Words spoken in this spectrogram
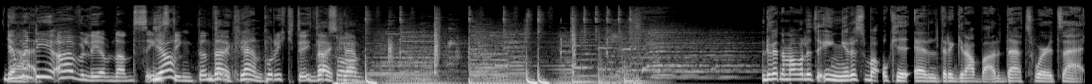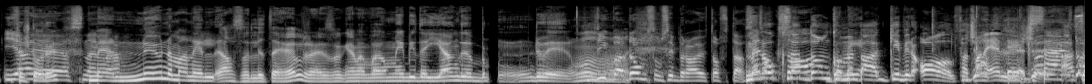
det Ja men här. det är överlevnadsinstinkten Ja, typ, verkligen. på riktigt. Verkligen. Alltså, Du vet när man var lite yngre så bara okej äldre grabbar that's where it's at. Ja, förstår ja, du? ja, snälla. Men nu när man är alltså, lite äldre så kan man bara maybe the younger mm, du vet. Mm. det är bara de som ser bra ut oftast. Men också att de kommer är- bara give it all för att man är äldre. exakt, Alltså,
